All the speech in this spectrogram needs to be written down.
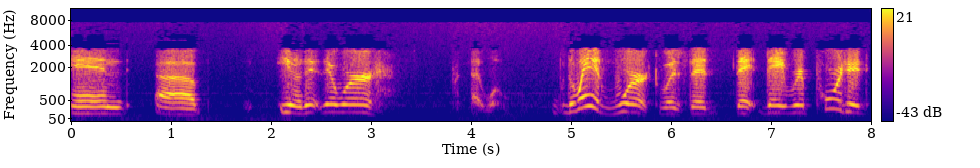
and uh, you know there, there were the way it worked was that they they reported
